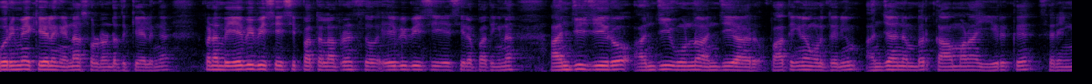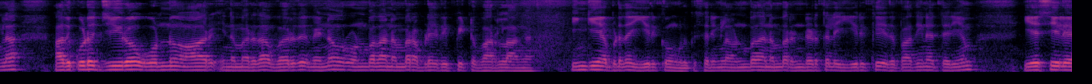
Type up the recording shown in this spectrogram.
பொறுமையாக கேளுங்க. என்ன சொல்கிறன்றது கேளுங்க. இப்போ நம்ம ஏபிபிசிஎஸ்சி பார்த்தலாம் ஃப்ரெண்ட்ஸ் ஸோ ஏபிபிசிஎஸ்சியில் பார்த்தீங்கன்னா அஞ்சு ஜீரோ அஞ்சு ஒன்று அஞ்சு ஆறு. பார்த்தீங்கன்னா உங்களுக்கு தெரியும். அஞ்சாம் நம்பர் காமனாக இருக்குது சரிங்களா? அது கூட ஜீரோ ஒன்று ஆறு இந்த மாதிரி தான் வருது. வேணால் ஒரு ஒன்பதாம் நம்பர் அப்படியே ரிப்பீட் வரலாங்க. இங்கேயும் அப்படி தான் இருக்குது உங்களுக்கு. சரிங்களா? ஒன்பதாம் நம்பர் ரெண்டு இடத்துல இருக்குது இது பார்த்தீங்கன்னா தெரியும். ஏசியில்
